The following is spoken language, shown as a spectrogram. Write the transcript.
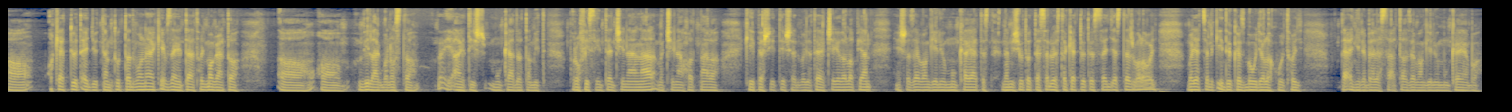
a, a kettőt együtt nem tudtad volna elképzelni, tehát hogy magát a, a, a világban azt a IT-s munkádat, amit profi szinten csinálnál, vagy csinálhatnál a képesítésed, vagy a tehetséged alapján, és az evangélium munkáját, ezt nem is jutott eszedbe, ezt a kettőt összeegyeztes valahogy, vagy egyszerűen időközben úgy alakult, hogy te ennyire beleszálltál az evangélium munkájába?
